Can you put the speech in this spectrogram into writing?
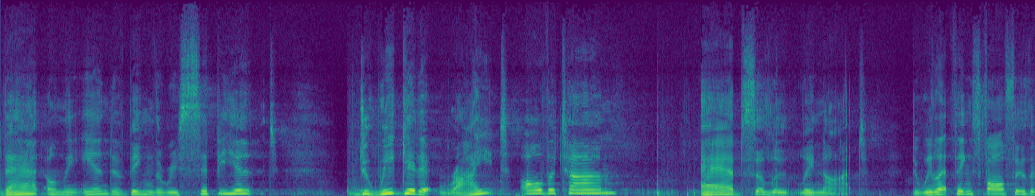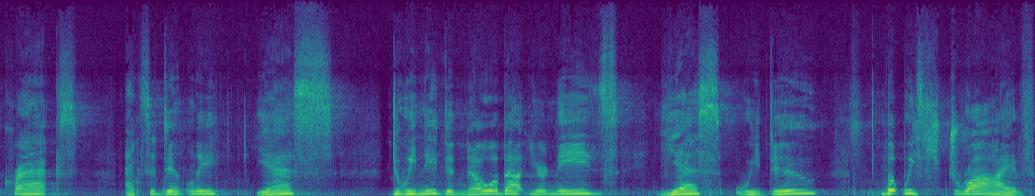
that on the end of being the recipient do we get it right all the time? Absolutely not. Do we let things fall through the cracks accidentally? Yes. Do we need to know about your needs? Yes, we do. But we strive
